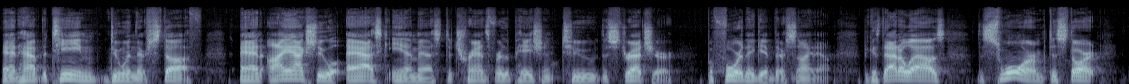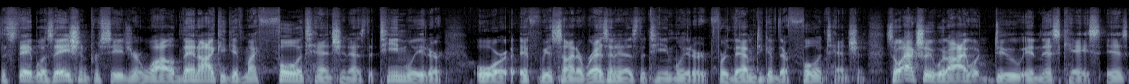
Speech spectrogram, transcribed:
and have the team doing their stuff. And I actually will ask EMS to transfer the patient to the stretcher before they give their sign out because that allows the swarm to start the stabilization procedure while then I could give my full attention as the team leader, or if we assign a resident as the team leader, for them to give their full attention. So, actually, what I would do in this case is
